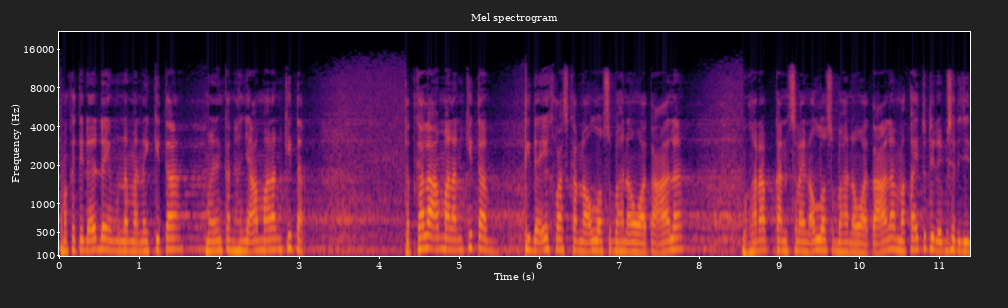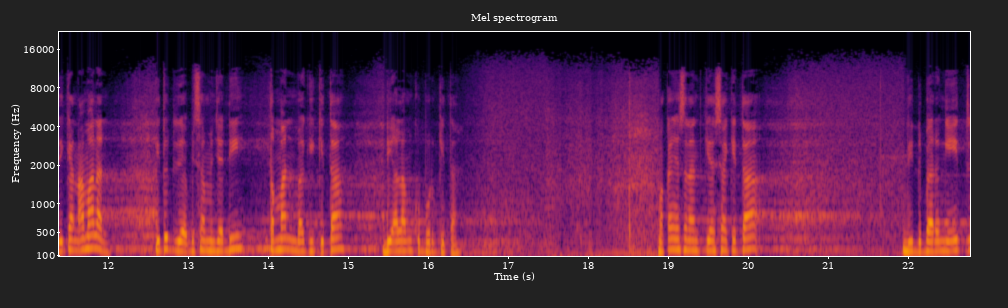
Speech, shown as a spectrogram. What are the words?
Maka tidak ada yang menemani kita melainkan hanya amalan kita tatkala amalan kita tidak ikhlas karena Allah Subhanahu wa taala mengharapkan selain Allah Subhanahu wa taala maka itu tidak bisa dijadikan amalan. Itu tidak bisa menjadi teman bagi kita di alam kubur kita. Makanya senantiasa kita dibarengi itu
